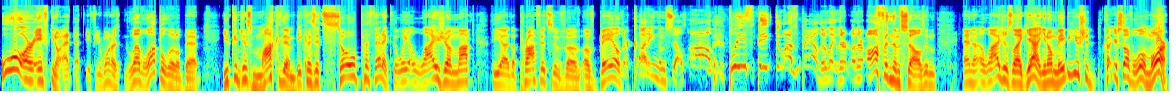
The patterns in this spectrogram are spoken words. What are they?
Or if you know if you want to level up a little bit you can just mock them because it's so pathetic the way elijah mocked the uh, the prophets of, of, of baal. They're cutting themselves. Oh please speak to us baal. They're like they're, they're offing themselves. And and Elijah's like, yeah, you know, maybe you should cut yourself a little more.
